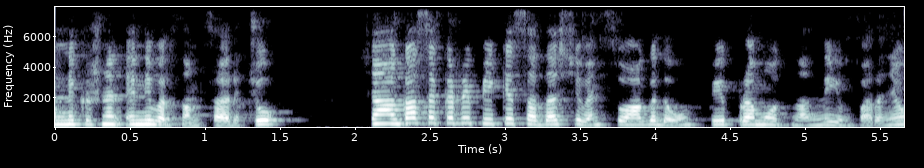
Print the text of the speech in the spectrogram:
Unnikrishnan എന്നിവർ സംസാരിച്ചു. ശാഖാ സെക്രട്ടറി പി കെ സദാശിവൻ സ്വാഗതവും പി പ്രമോദ് നന്ദിയും പറഞ്ഞു.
